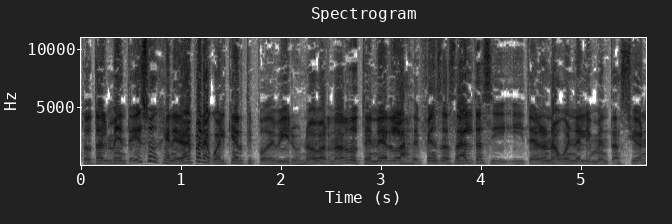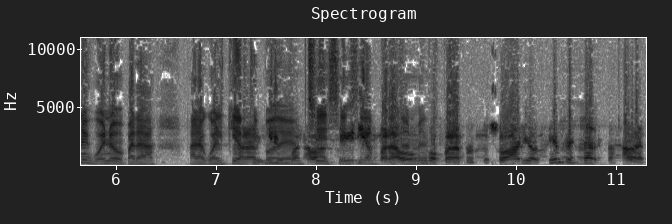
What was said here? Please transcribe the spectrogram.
Totalmente. Eso en general para cualquier tipo de virus, ¿no, Bernardo? Tener las defensas altas y, tener una buena alimentación es bueno para, para cualquier tipo de... Para bacterias, para hongos, para protozoarios. Siempre estar... A ver,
